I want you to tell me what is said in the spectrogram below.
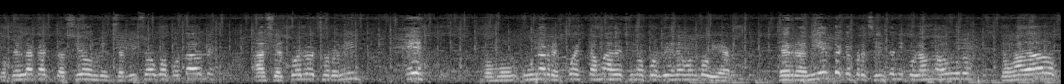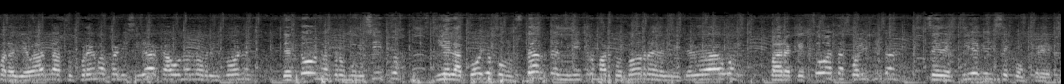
lo que es la captación del servicio de agua potable hacia el pueblo de Choroní. Esto como una respuesta más de Sino por Bien de Buen Gobierno. Herramienta que el presidente Nicolás Maduro nos ha dado para llevar la suprema felicidad a cada uno de los rincones de todos nuestros municipios y el apoyo constante del ministro Marco Torres del Ministerio de Agua para que todas estas políticas se desplieguen y se concreten.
